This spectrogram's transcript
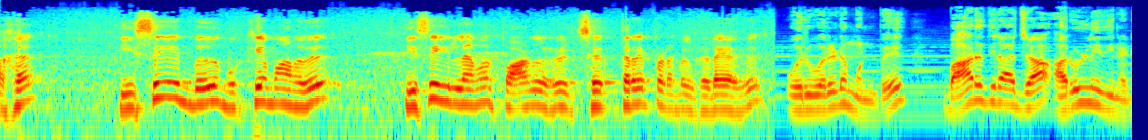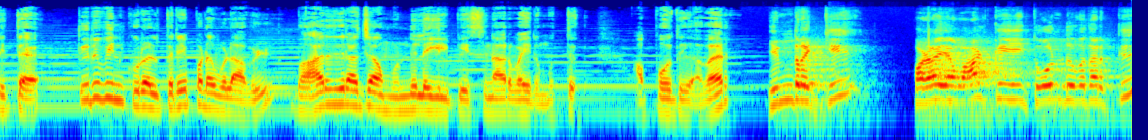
ஆக இசை என்பது முக்கியமானது. இசை இல்லாமல் பாடல்கள் திரைப்படங்கள் கிடையாது. ஒரு வருடம் முன்பு பாரதி ராஜா அருள்நிதி நடித்த திருவின் குரல் திரைப்பட விழாவில் பாரதி ராஜா முன்னிலையில் பேசினார் வைரமுத்து. அப்போது அவர் இன்றைக்கு பழைய வாழ்க்கையை தோண்டுவதற்கு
